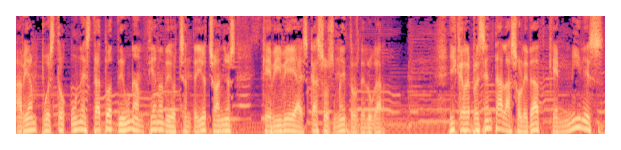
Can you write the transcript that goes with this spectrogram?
habían puesto una estatua de una anciana de 88 años que vive a escasos metros del lugar y que representa la soledad que miles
